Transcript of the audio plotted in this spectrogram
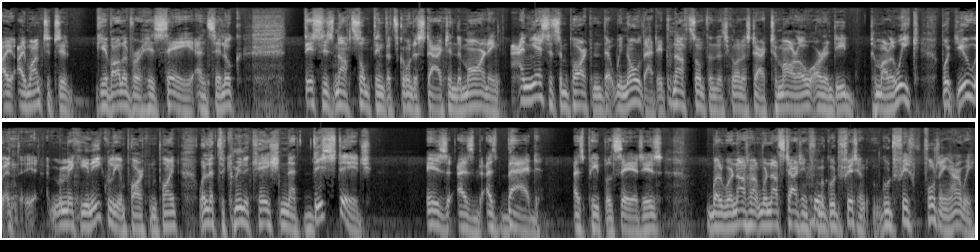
I, I wanted to give Oliver his say and say, look, this is not something that's going to start in the morning. And yes, it's important that we know that. It's not something that's going to start tomorrow or indeed tomorrow week. But you are uh, making an equally important point. Well, if the communication at this stage is as as bad as people say it is, well, we're not we're not starting from a good fitting, good fit footing, are we?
